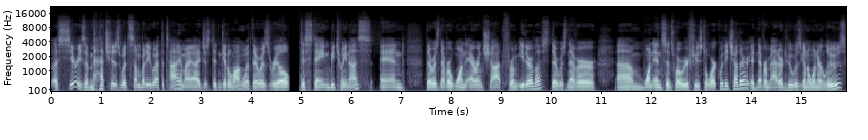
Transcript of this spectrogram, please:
a series of matches with somebody who, at the time, I, I just didn't get along with. There was real disdain between us, and there was never one errant shot from either of us. There was never um, one instance where we refused to work with each other. It never mattered who was going to win or lose,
